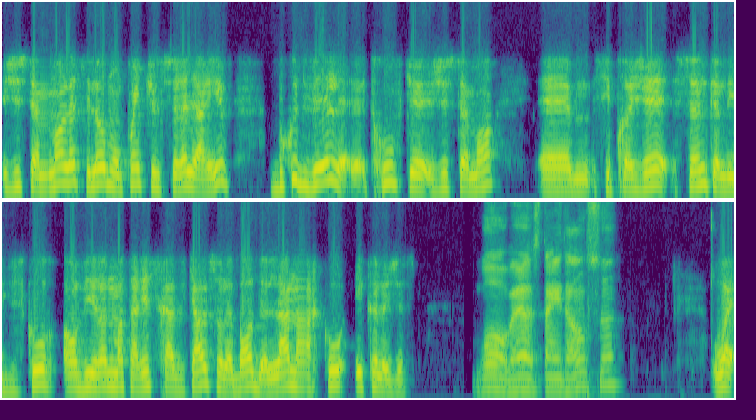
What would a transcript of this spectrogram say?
justement, là, c'est là où mon point culturel arrive. Beaucoup de villes euh, trouvent que, justement, euh, ces projets sonnent comme des discours environnementalistes radicaux sur le bord de l'anarcho-écologisme. Wow, ben c'est intense, ça. Ouais,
